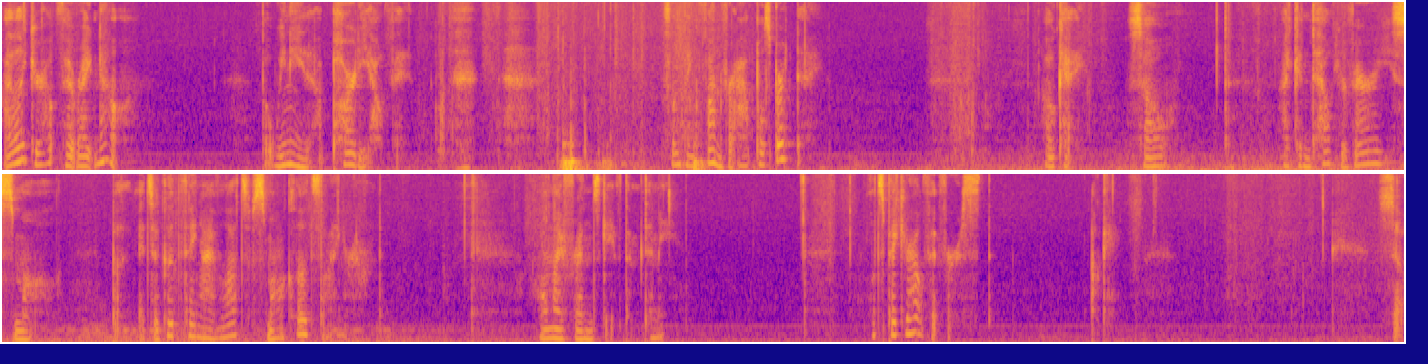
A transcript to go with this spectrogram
I like your outfit right now, but we need a party outfit. Something fun for Apple's birthday. Okay, so I can tell you're very small, but it's a good thing I have lots of small clothes lying around. All my friends gave them to me. Let's pick your outfit first. Okay. So,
